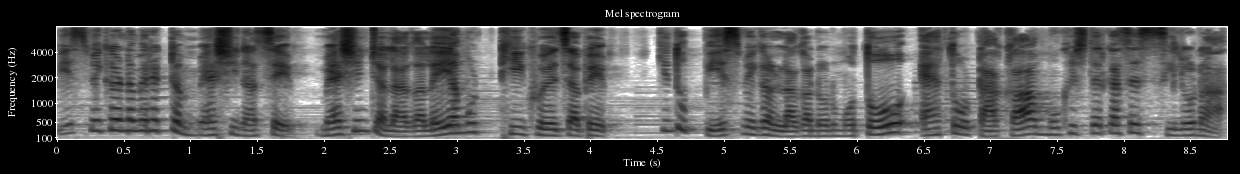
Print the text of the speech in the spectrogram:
পেসমেকার নামের একটা মেশিন আছে। মেশিনটা লাগালেই আমার ঠিক হয়ে যাবে। কিন্তু পেসমেকার লাগানোর মতো এত টাকা মুকেশদের কাছে ছিল না।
